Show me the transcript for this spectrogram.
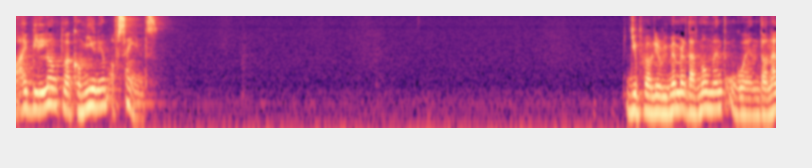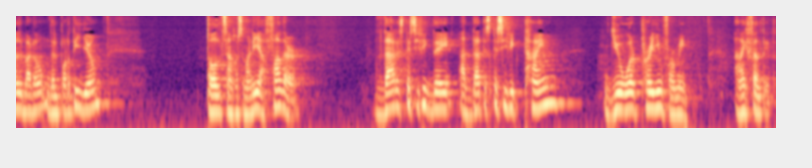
I belong to a communion of saints. You probably remember that moment when Don Álvaro del Portillo told San Josemaria, Father, that specific day, at that specific time, you were praying for me. And I felt it.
